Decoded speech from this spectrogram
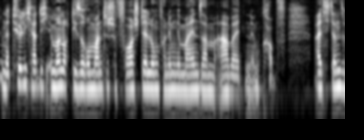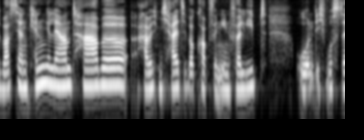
Natürlich hatte ich immer noch diese romantische Vorstellung von dem gemeinsamen Arbeiten im Kopf. Als ich dann Sebastian kennengelernt habe, habe ich mich Hals über Kopf in ihn verliebt und ich wusste,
